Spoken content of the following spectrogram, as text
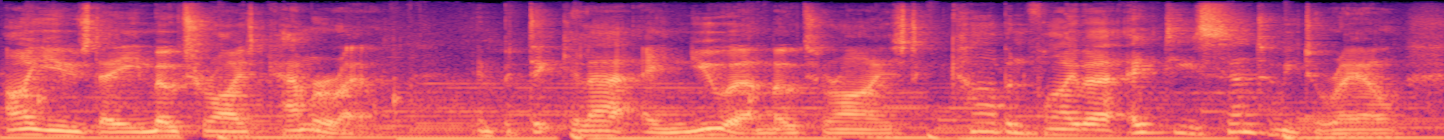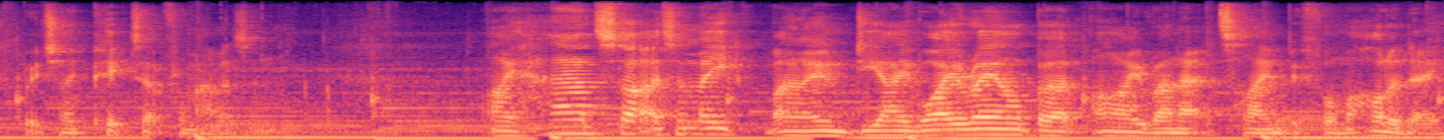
I used a motorised camera rail, in particular a newer motorised carbon fibre 80 centimetre rail, which I picked up from Amazon. I had started to make my own DIY rail, but I ran out of time before my holiday.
